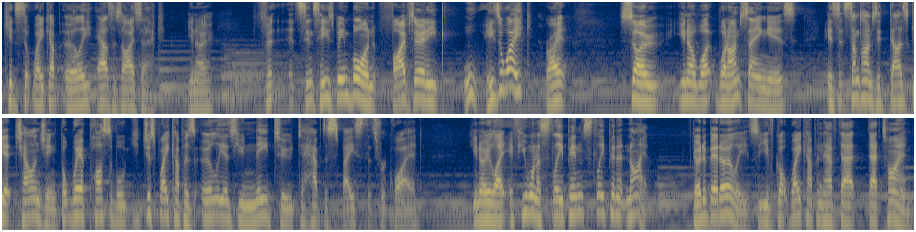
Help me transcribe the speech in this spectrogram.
kids that wake up early. Ours is Isaac. You know, for, since he's been born, 5:30. Ooh, he's awake, right? So, you know what? What I'm saying is, is that sometimes it does get challenging, but where possible, you just wake up as early as you need to to have the space that's required. You know, like if you want to sleep in, sleep in at night. Go to bed early. So you've got wake up and have that that time.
